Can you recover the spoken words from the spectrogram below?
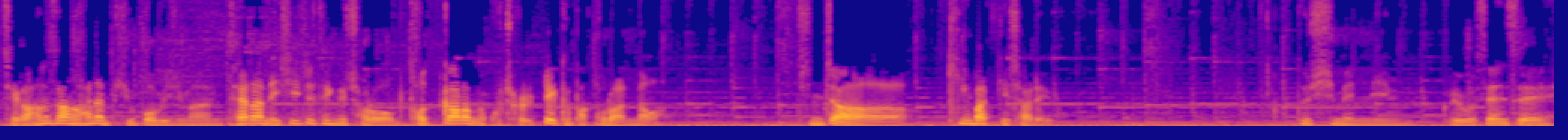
제가 항상 하는 비유법이지만 테란의 시즈 탱크처럼 덧 깔아놓고 절대 그 밖으로 안 나와. 진짜 킹받게 잘해요. 뚜시맨님 그리고 센세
